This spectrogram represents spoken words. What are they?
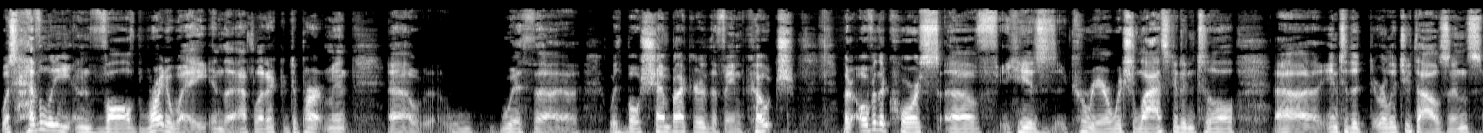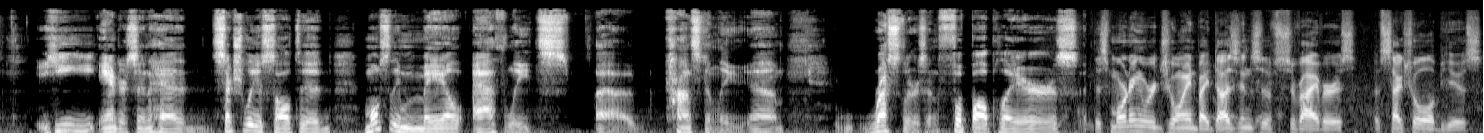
was heavily involved right away in the athletic department, uh, with, uh, with Bo Schembechler, the famed coach. But over the course of his career, which lasted until, uh, into the early 2000s, he, Anderson, had sexually assaulted mostly male athletes, uh, constantly. Um, wrestlers and football players. This morning, we're joined by dozens of survivors of sexual abuse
